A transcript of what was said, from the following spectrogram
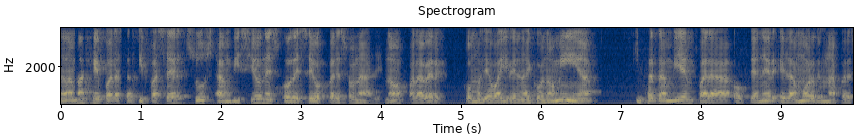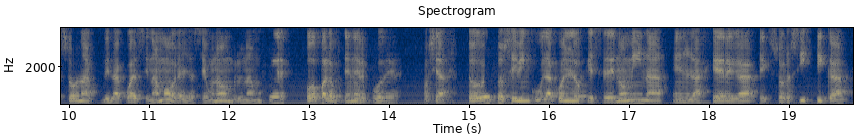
nada más que para satisfacer sus ambiciones o deseos personales, ¿no? Para ver cómo le va a ir en la economía, quizá también para obtener el amor de una persona de la cual se enamora, ya sea un hombre, una mujer, o para obtener poder. O sea, todo esto se vincula con lo que se denomina en la jerga exorcística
